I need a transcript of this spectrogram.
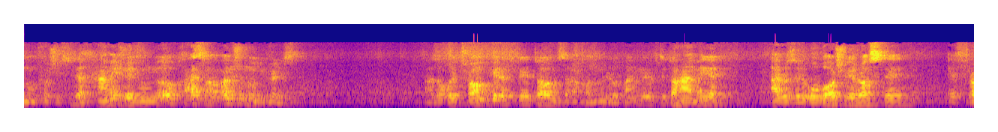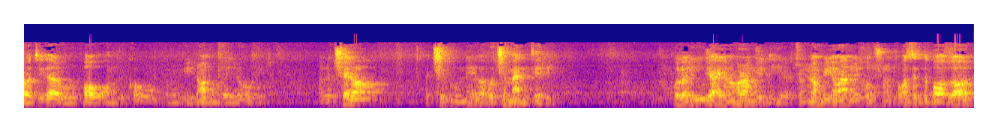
نوفاشیستی در همه جای دنیا خاص اولشون نولیبرالیسم. از آقای ترامپ گرفته تا مثلا خانم لوپن گرفته تا همه عرضل اوباش و راست افراطی در اروپا و آمریکا و ایران و غیره و غیره. حالا چرا؟ و چگونه و با چه منطقی؟ پولانی این جریان ها رو هم جدی گرفت. چون اینا به یه معنی خودشون اتفاقا ضد بازار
